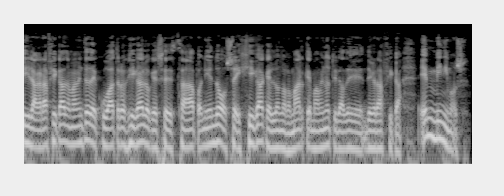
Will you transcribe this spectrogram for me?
Y la gráfica normalmente de 4 GB, lo que se está poniendo, o 6 GB, que es lo normal que más o menos tira de, de gráfica. En mínimos.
